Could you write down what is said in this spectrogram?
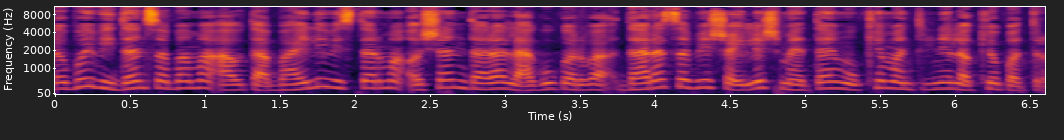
ડભોઈ વિધાનસભામાં આવતા ભાયલી વિસ્તારમાં અશાંત ધારા લાગુ કરવા ધારાસભ્ય શૈલેષ મહેતાએ મુખ્યમંત્રીને લખ્યો પત્ર.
